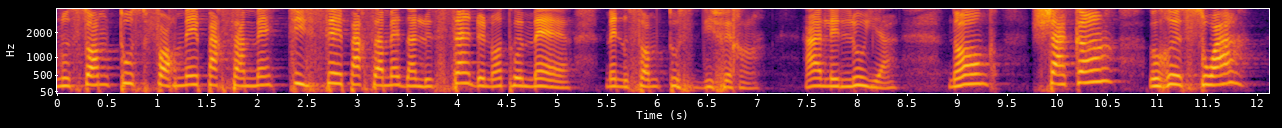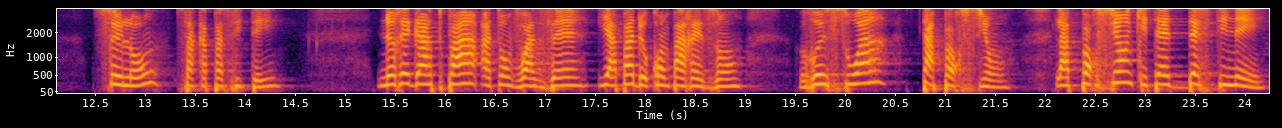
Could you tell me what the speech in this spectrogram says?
Nous sommes tous formés par sa main, tissés par sa main dans le sein de notre mère, mais nous sommes tous différents. Alléluia. Donc, chacun reçoit selon sa capacité. Ne regarde pas à ton voisin, il n'y a pas de comparaison. Reçois ta portion, la portion qui t'est destinée.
